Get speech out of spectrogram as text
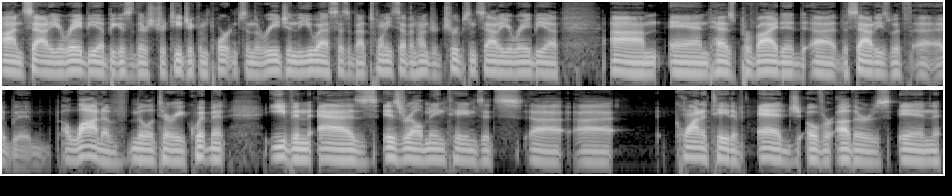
on Saudi Arabia because of their strategic importance in the region. The U.S. has about 2,700 troops in Saudi Arabia. Um, and has provided uh, the Saudis with uh, a lot of military equipment, even as Israel maintains its uh, uh quantitative edge over others in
